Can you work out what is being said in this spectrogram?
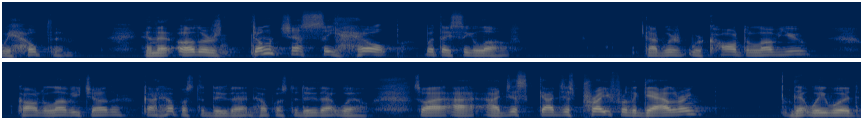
we help them and that others don't just see help, but they see love. God, we're, we're called to love you. We're called to love each other. God, help us to do that and help us to do that well. So I, I, I just, God, just pray for the gathering that we would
